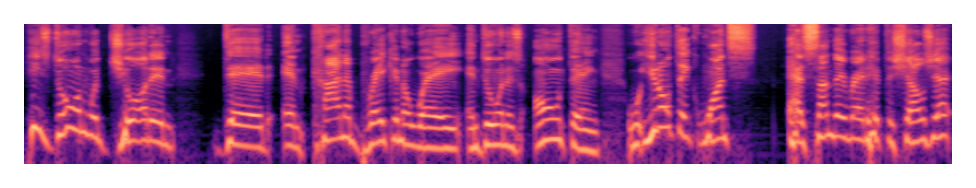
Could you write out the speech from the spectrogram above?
He's doing what Jordan did and kind of breaking away and doing his own thing. You don't think once has Sunday Red hit the shelves yet?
